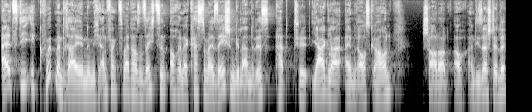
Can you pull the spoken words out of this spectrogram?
Als die Equipment-Reihe nämlich Anfang 2016 auch in der Customization gelandet ist, hat Till Jagler einen rausgehauen. Shoutout auch an dieser Stelle.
